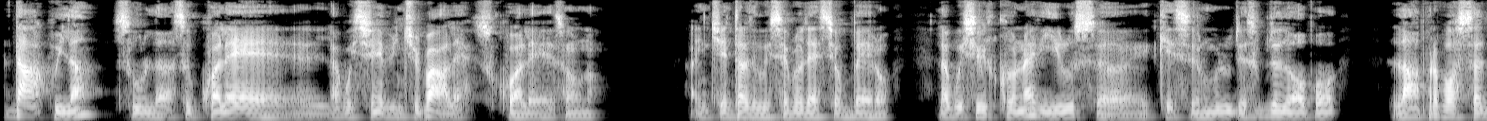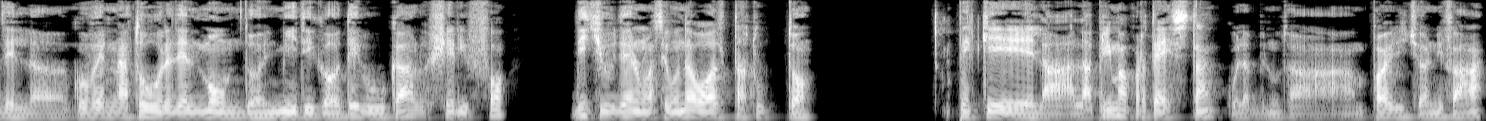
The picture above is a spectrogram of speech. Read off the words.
d'aquila sul, su qual è la questione principale, su quale sono incentrate queste proteste, ovvero la questione del coronavirus, eh, che sono venute subito dopo la proposta del governatore del mondo, il mitico De Luca, lo sceriffo, di chiudere una seconda volta tutto. Perché la, la prima protesta, quella avvenuta un paio di giorni fa,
